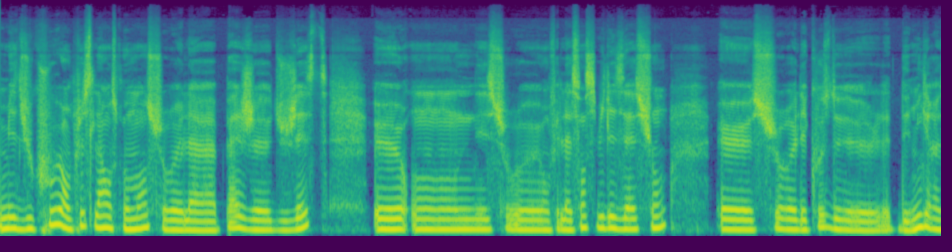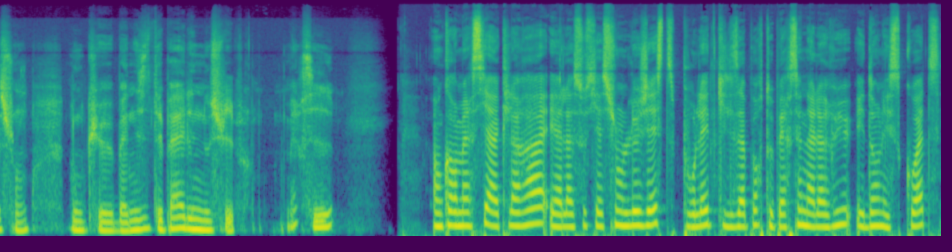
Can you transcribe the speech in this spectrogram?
Mais du coup, en plus là, en ce moment, sur la page du geste, euh, on est sur, euh, on fait de la sensibilisation euh, sur les causes de, des migrations. Donc, euh, bah, n'hésitez pas à aller nous suivre. Merci. Encore merci à Clara et à l'association Le Geste pour l'aide qu'ils apportent aux personnes à la rue et dans les squats.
